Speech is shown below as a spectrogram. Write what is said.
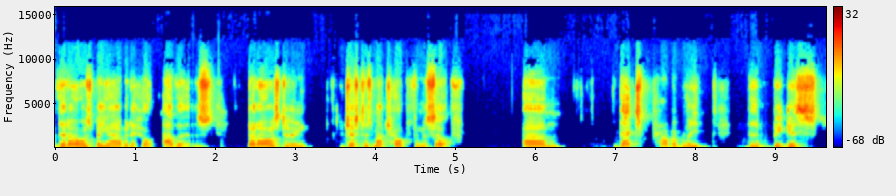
that I was being able to help others, but I was doing just as much help for myself. Um, that's probably the biggest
